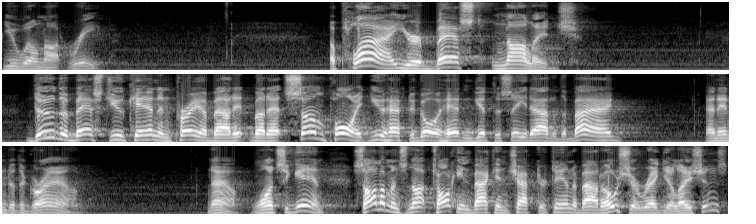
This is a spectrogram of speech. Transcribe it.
You will not reap. Apply your best knowledge. Do the best you can and pray about it, but at some point you have to go ahead and get the seed out of the bag and into the ground. Now, once again, Solomon's not talking back in chapter 10 about OSHA regulations.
